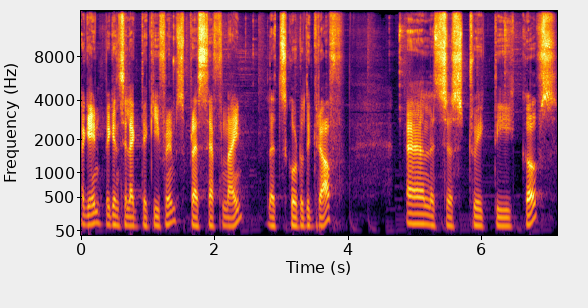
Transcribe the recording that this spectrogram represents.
Again, we can select the keyframes, press F9. Let's go to the graph and let's just tweak the curves.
